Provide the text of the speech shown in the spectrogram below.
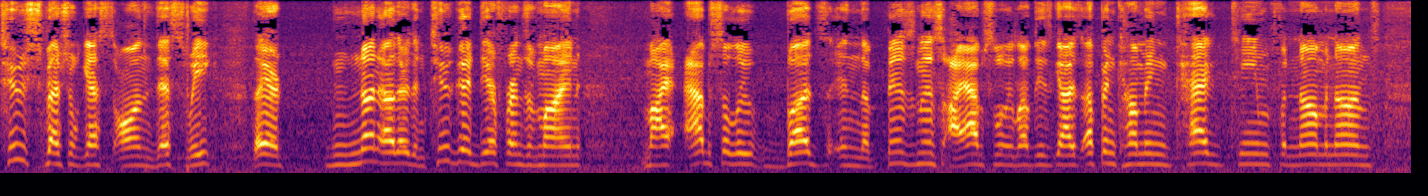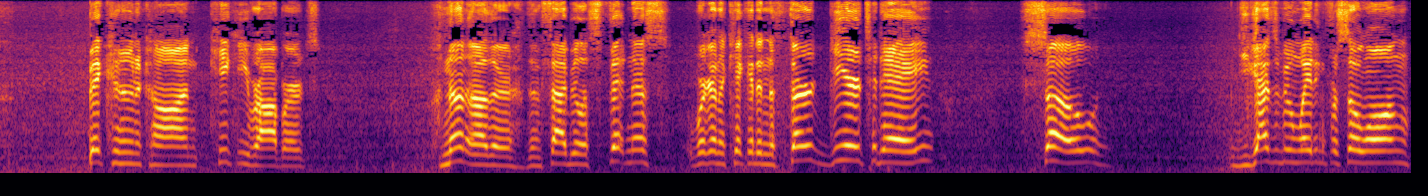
two special guests on this week. They are none other than two good dear friends of mine, my absolute buds in the business. I absolutely love these guys. Up and coming tag team phenomenons. Big Khan, Kiki Roberts, none other than Fabulous Fitness. We're going to kick it into third gear today. So, you guys have been waiting for so long.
